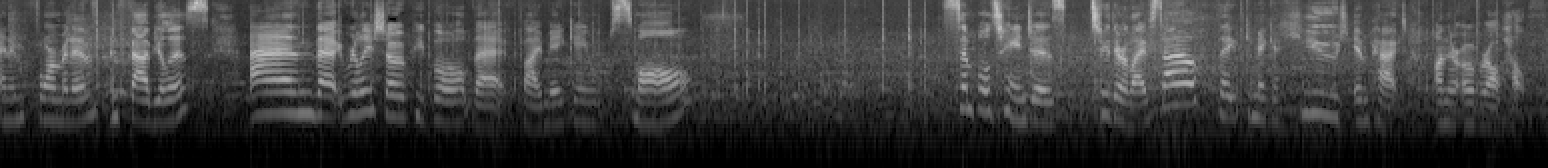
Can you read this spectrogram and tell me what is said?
and informative and fabulous and that really show people that by making small simple changes to their lifestyle, that can make a huge impact on their overall health.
